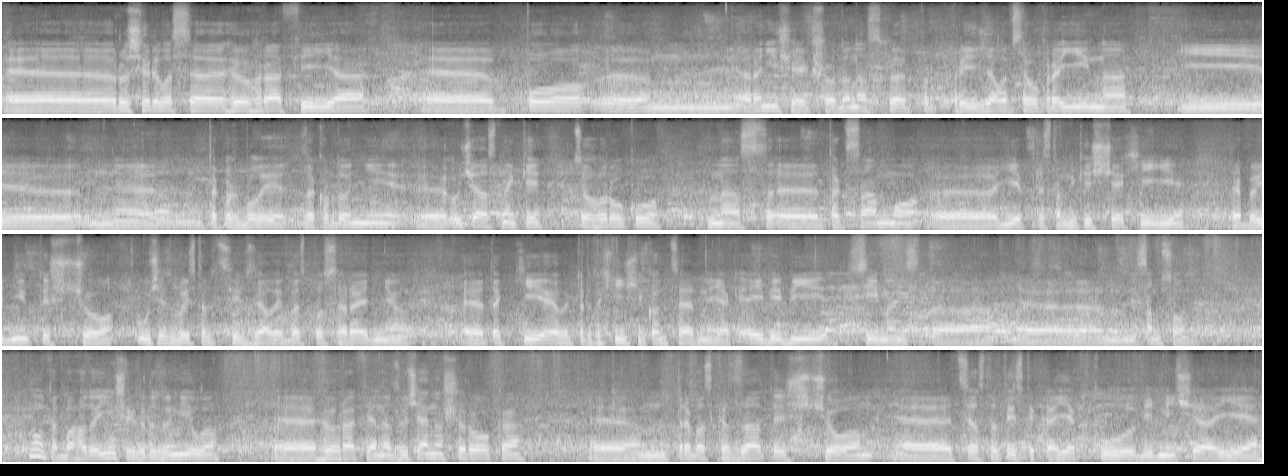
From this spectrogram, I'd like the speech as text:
Е, розширилася географія. Е, по, ем, раніше, якщо до нас приїжджала вся Україна і е, також були закордонні учасники, цього року у нас так само є представники з Чехії. Треба відмітити, що участь в виставці взяли безпосередньо такі електротехнічні концерни, як ABB, Siemens та е, Samsung. Ну та багато інших, зрозуміло. Е, Географія надзвичайно широка. Е, Треба сказати, що е, ця статистика, яку відмічає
